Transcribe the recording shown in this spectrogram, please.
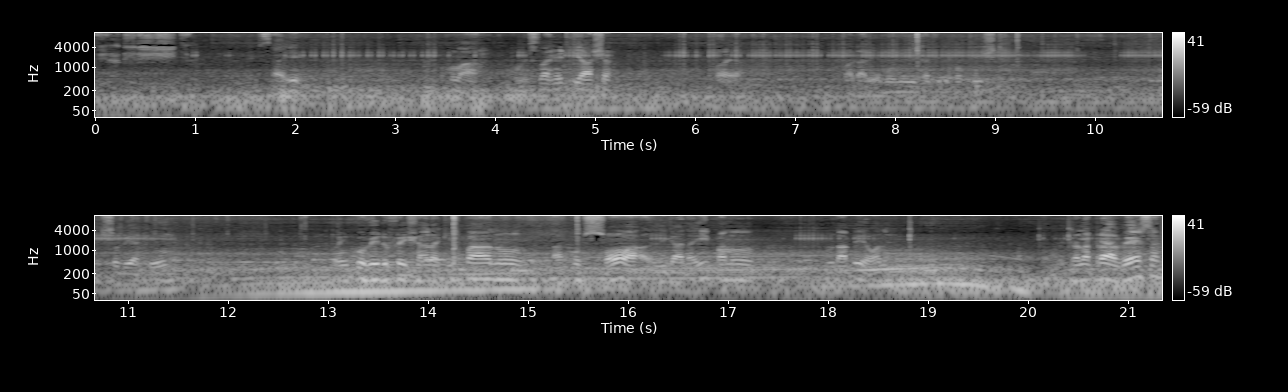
Vira direita. É isso aí. Vamos lá. Vamos ver se a gente acha. Olha. Padaria bonita aqui do Conquista. Vamos subir aqui. O vidro fechado aqui pra não. Tá com o som ligado aí pra não, não dar BO, né? Entrar na travessa.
